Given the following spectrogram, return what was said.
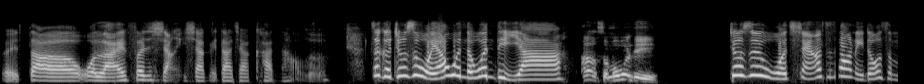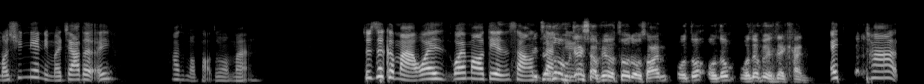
对的，我来分享一下给大家看好了。这个就是我要问的问题呀。啊，什么问题？就是我想要知道你都怎么训练你们家的？哎，他怎么跑这么慢？就这个嘛，外外贸电商。这是我们家小朋友做的，我从来我都我都我都没有在看。哎，他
